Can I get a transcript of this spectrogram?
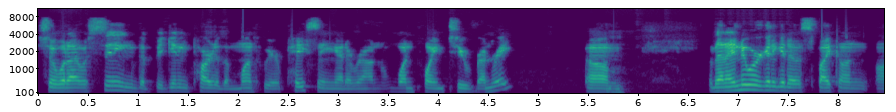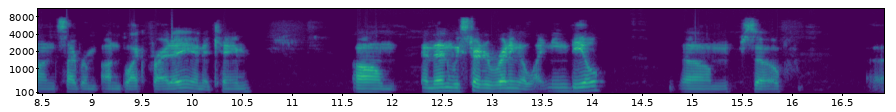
So what I was seeing the beginning part of the month, we were pacing at around 1.2 run rate. Um, then I knew we were gonna get a spike on on Cyber on Black Friday, and it came. Um, and then we started running a lightning deal. Um, so uh,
